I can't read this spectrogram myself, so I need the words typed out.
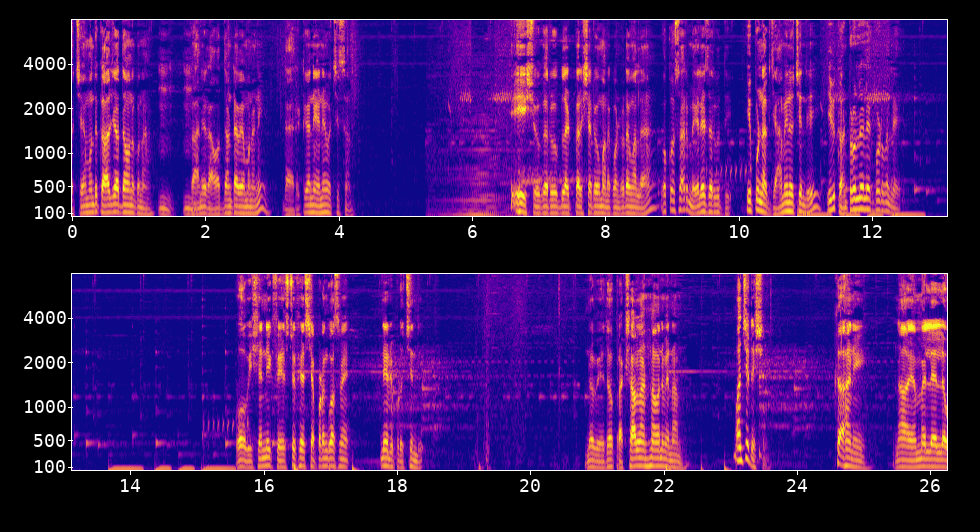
వచ్చే ముందు కాల్ చేద్దాం అనుకున్నా. కానీ రావద్దంటావేమోనని డైరెక్ట్గా నేనే వచ్చేసాను. ఈ షుగరు బ్లడ్ ప్రెషర్ మనకు ఉండడం వల్ల ఒక్కోసారి మేలే జరుగుద్ది. ఇప్పుడు నాకు జామీన్ వచ్చింది. ఇవి కంట్రోల్లో లేకపోవడం వల్లే. ఓ విషయం నీకు ఫేస్ టు ఫేస్ చెప్పడం కోసమే. నేను ఇప్పుడు వచ్చింది. నువ్వేదో ప్రక్షాళన అంటున్నావని విన్నాను. మంచి డెసిషన్ కానీ నా ఎమ్మెల్యేలో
